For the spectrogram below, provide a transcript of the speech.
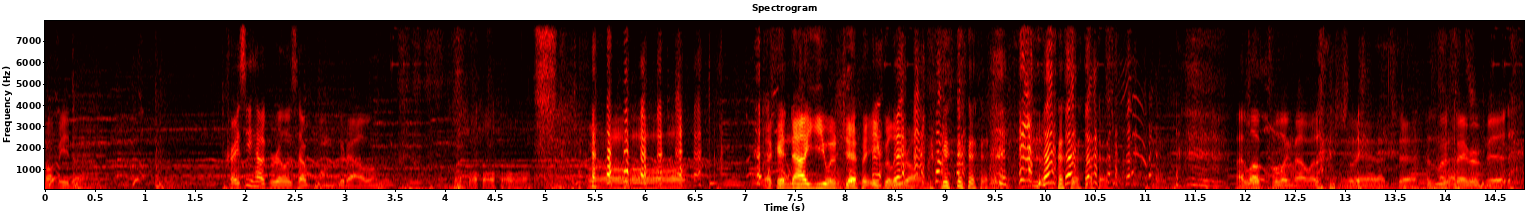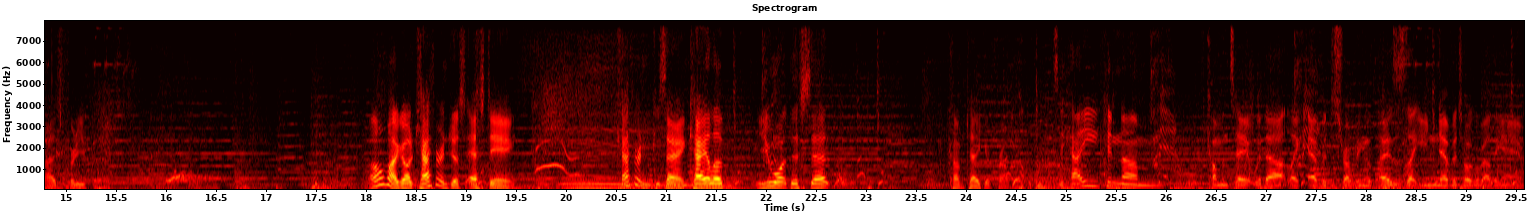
Not me though. Crazy how Gorillaz have one good album. Oh. Okay, now you and Jeff are equally wrong. I love pulling that one actually. yeah, that's fair. That's my favorite bit. That's pretty fair. Oh my god, Katherine just SDing. Katherine saying, Caleb, you want this set? Come take it from me. See how you can um, commentate without like ever disrupting the players is like you never talk about the game.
